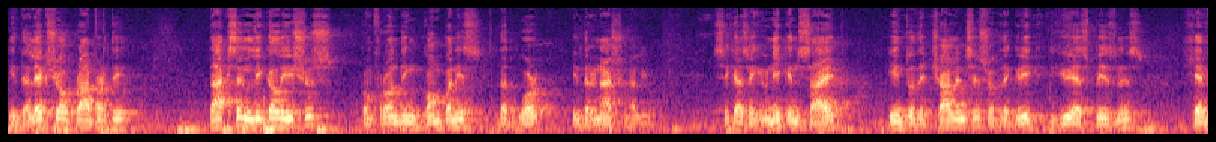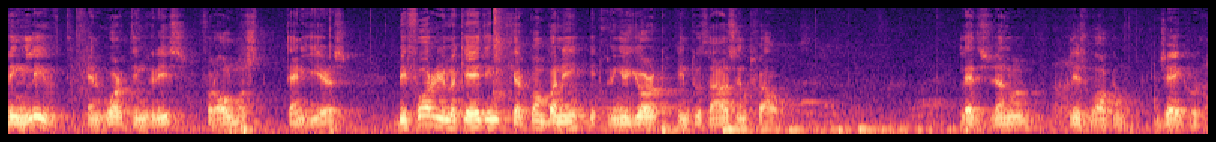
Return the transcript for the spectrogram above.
intellectual property, tax and legal issues confronting companies that work internationally. She has a unique insight into the challenges of the Greek US business, having lived and worked in Greece for almost 10 years before relocating her company to New York in 2012. Ladies and gentlemen, please welcome Jay Creutz.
